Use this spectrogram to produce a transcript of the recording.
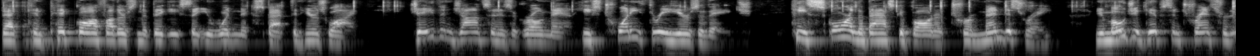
that can pick off others in the Big East that you wouldn't expect. And here's why. Javan Johnson is a grown man. He's 23 years of age. He's scoring the basketball at a tremendous rate. Umoja Gibson transferred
